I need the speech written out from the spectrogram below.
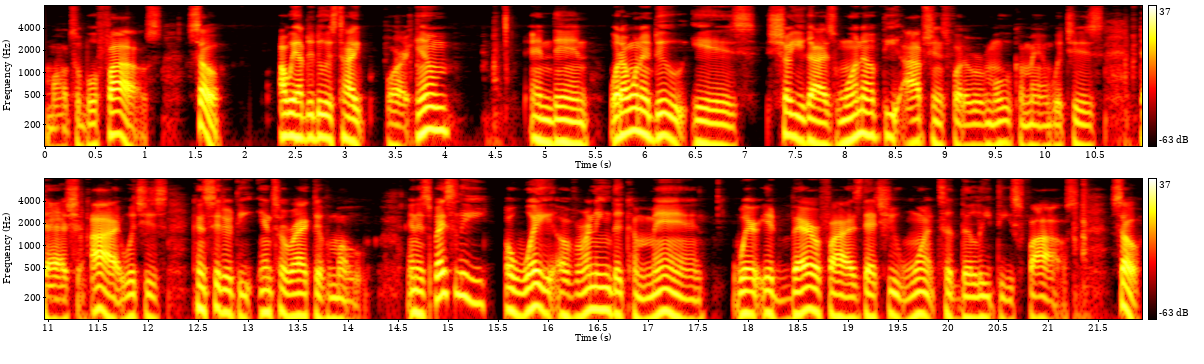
multiple files. So all we have to do is type rm and then what I want to do is show you guys one of the options for the remove command, which is dash I, which is considered the interactive mode. And it's basically a way of running the command where it verifies that you want to delete these files. So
